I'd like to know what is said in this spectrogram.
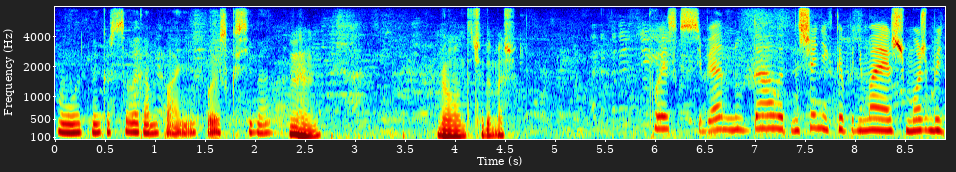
Вот, мне кажется, в этом плане поиск себя. Угу. Милан, ты что думаешь? поиск себя, ну да, в отношениях ты понимаешь, может быть,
